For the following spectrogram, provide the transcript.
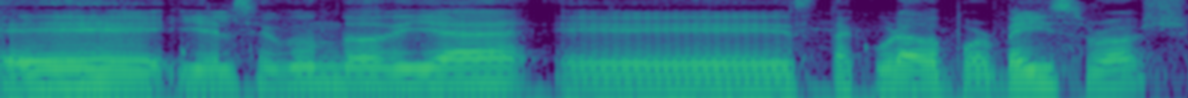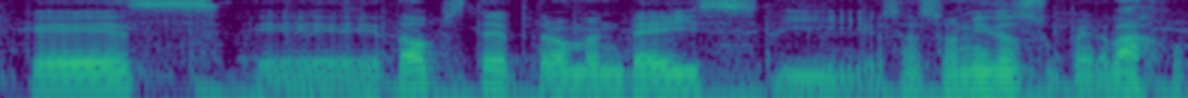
Eh, y el segundo día eh, está curado por Bass Rush, que es eh, dubstep, drum and bass y o sea, sonidos súper bajos.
